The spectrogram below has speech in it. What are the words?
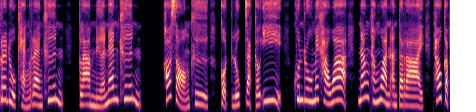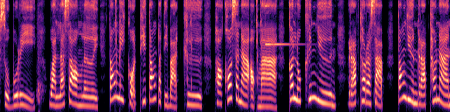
กระดูกแข็งแรงขึ้น กล้ามเนื้อแน่นขึ้น ข้อ 2 คือ กดลุกจากเก้าอี้ คุณรู้ไหมคะว่า นั่งทั้งวันอันตราย เท่ากับสูบบุหรี่ วันละซองเลย ต้องมีกฎที่ต้องปฏิบัติคือ พอโฆษณาออกมา ก็ลุกขึ้นยืน รับโทรศัพท์ ต้องยืนรับเท่านั้น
